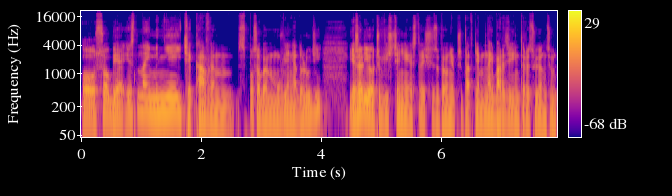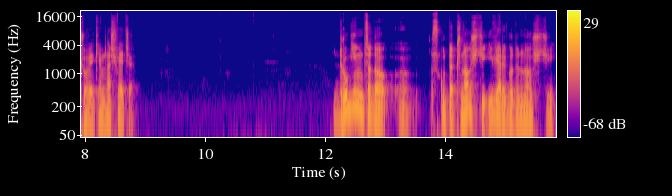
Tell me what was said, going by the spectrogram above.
o sobie jest najmniej ciekawym sposobem mówienia do ludzi, jeżeli oczywiście nie jesteś zupełnie przypadkiem najbardziej interesującym człowiekiem na świecie. Drugim co do e, skuteczności i wiarygodności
